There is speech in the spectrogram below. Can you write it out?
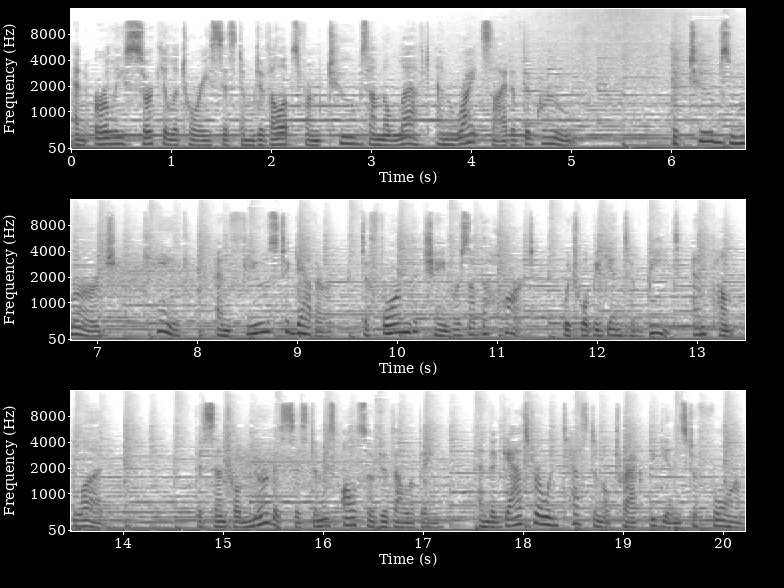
An early circulatory system develops from tubes on the left and right side of the groove. The tubes merge, kink, and fuse together to form the chambers of the heart, which will begin to beat and pump blood. The central nervous system is also developing, and the gastrointestinal tract begins to form.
